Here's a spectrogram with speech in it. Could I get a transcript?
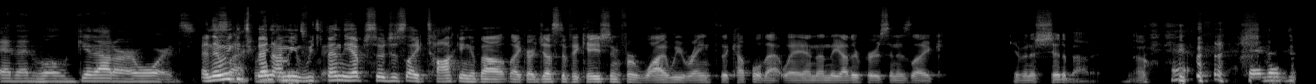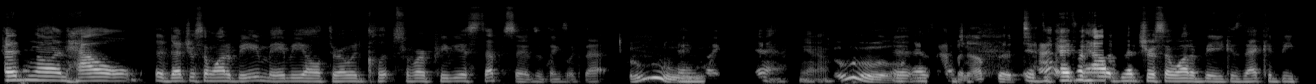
and then we'll give out our awards. And then we can spend. I mean, we spend the episode just like talking about like our justification for why we ranked the couple that way, and then the other person is like giving a shit about it. You know? And then depending on how adventurous I want to be, maybe I'll throw in clips from our previous episodes and things like that. Ooh, And like, yeah, know, ooh, it, as- stepping up the it tab. depends on how adventurous I want to be because that could be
